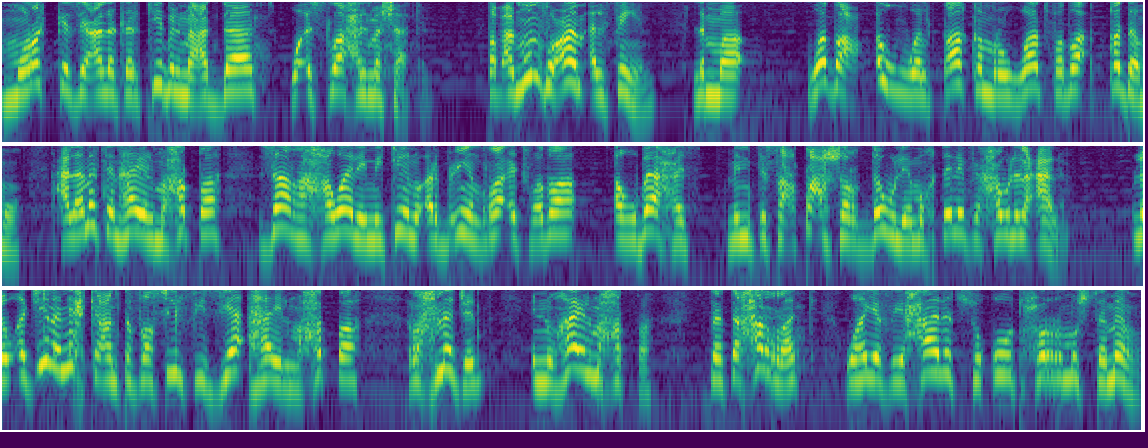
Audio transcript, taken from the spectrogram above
مركزة على تركيب المعدات وإصلاح المشاكل. طبعا منذ عام 2000 لما وضع أول طاقم رواد فضاء قدمه على متن هاي المحطة زارها حوالي 240 رائد فضاء أو باحث من 19 دولة مختلفة حول العالم. لو أجينا نحكي عن تفاصيل فيزياء هاي المحطة رح نجد أنه هاي المحطة تتحرك وهي في حالة سقوط حر مستمر.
